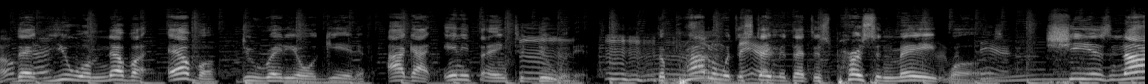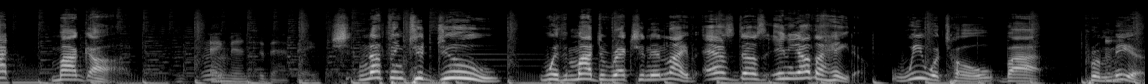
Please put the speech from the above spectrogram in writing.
Yes. that you will never ever do radio again if I got anything to do with it. The problem with the statement that this person made was she is not my God. Amen to that, baby. Sh- nothing to do with my direction in life, as does any other hater. We were told by Premier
